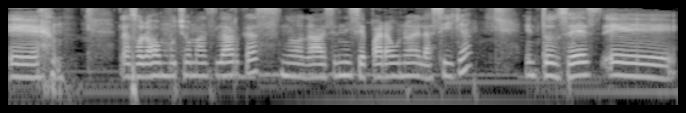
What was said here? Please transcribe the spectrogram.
Eh, las horas son mucho más largas, no, a veces ni se para uno de la silla. Entonces, eh,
